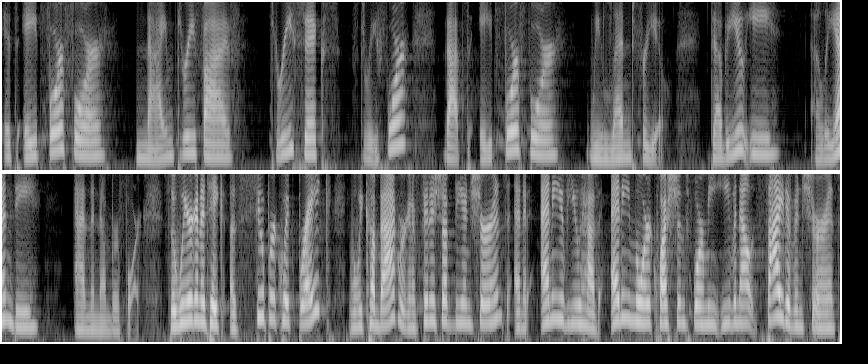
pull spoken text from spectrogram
It's 844 935 3634. That's 844 We Lend for You. W E L E N D and the number four. So we are going to take a super quick break. When we come back, we're going to finish up the insurance. And if any of you have any more questions for me, even outside of insurance,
